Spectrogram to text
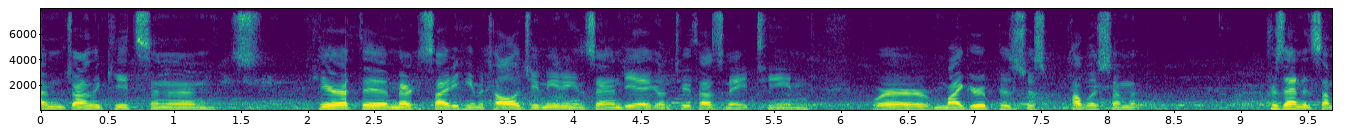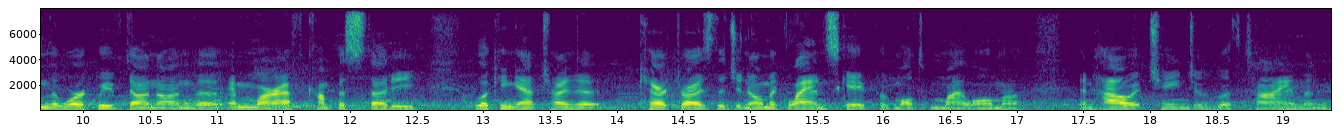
I'm Jonathan Keats, and I'm here at the American Society of Hematology meeting in San Diego in 2018, where my group has just published some, presented some of the work we've done on the MMRF COMPASS study, looking at trying to characterize the genomic landscape of multiple myeloma and how it changes with time. And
